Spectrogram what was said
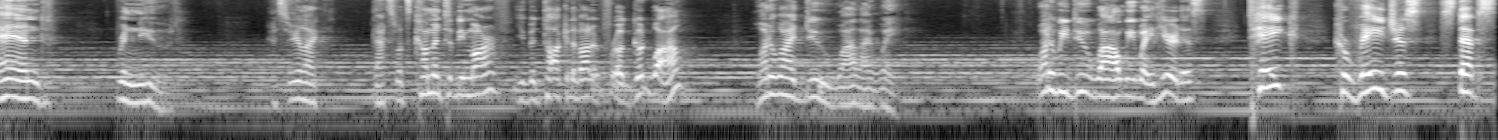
and renewed. And so you're like, that's what's coming to me, Marv. You've been talking about it for a good while. What do I do while I wait? What do we do while we wait? Here it is. Take courageous steps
